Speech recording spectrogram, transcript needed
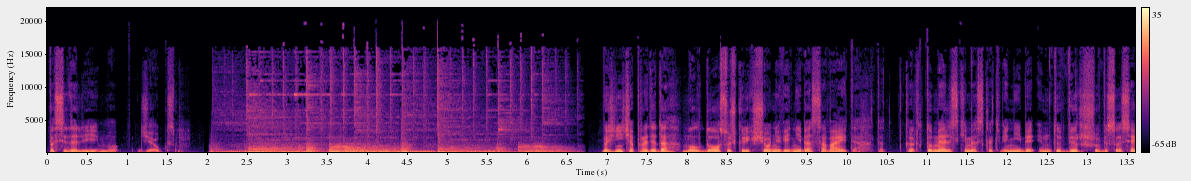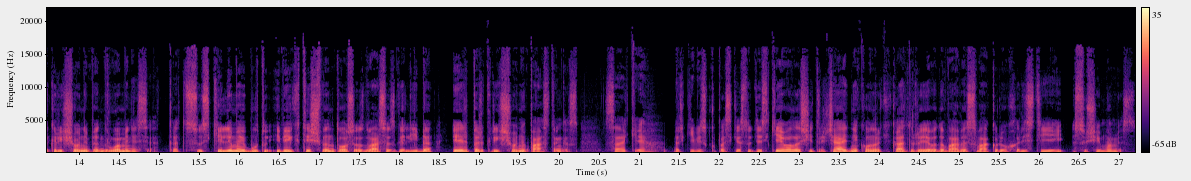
pasidalymo džiaugsmą. Bažnyčia pradeda maldos už krikščionių vienybę savaitę, tad kartu melskime, kad vienybė imtų viršų visose krikščionių bendruomenėse, kad suskilimai būtų įveikti šventosios dvasios galybę ir per krikščionių pastangas, sakė arkivyskupas Kestutis Kievalas šį trečiadienį Kauno arkikatūroje vadovavęs vakarų Euharistijai su šeimomis,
